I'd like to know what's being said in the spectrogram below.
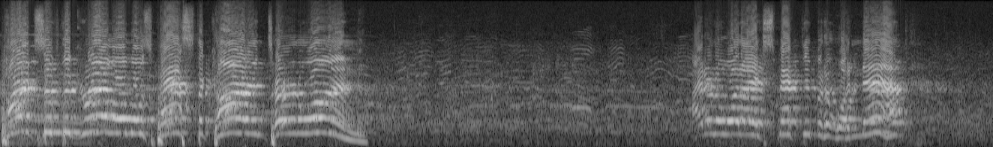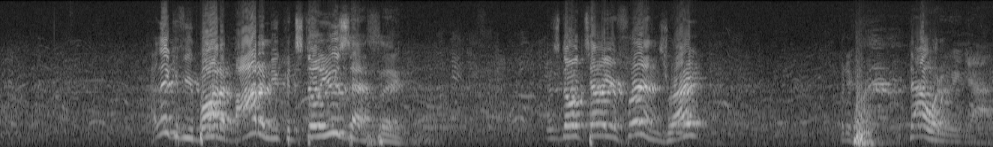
Parts of the grill almost passed the car in turn one. I don't know what I expected, but it wasn't that. I think if you bought a bottom, you could still use that thing. Just don't tell your friends, right? If, now what do we got?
